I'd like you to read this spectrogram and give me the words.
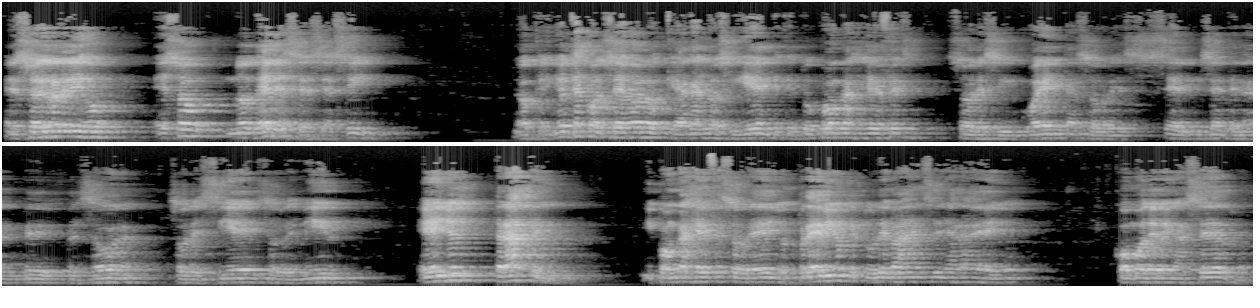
El suegro le dijo, eso no debe hacerse así. Lo que yo te aconsejo es que hagas lo siguiente, que tú pongas jefes sobre 50, sobre un centenar de personas, sobre 100, sobre 1000. Ellos traten y ponga jefes sobre ellos, previo que tú le vas a enseñar a ellos cómo deben hacerlo.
